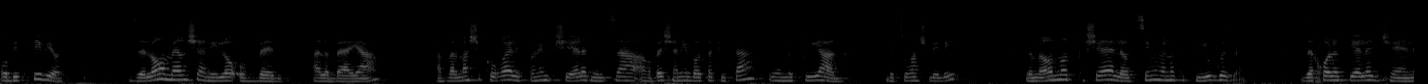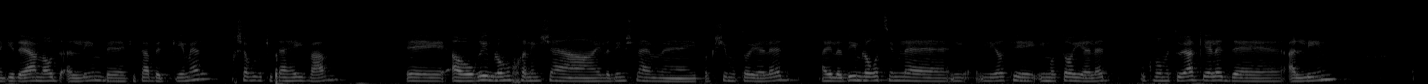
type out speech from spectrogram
אובייקטיביות. זה לא אומר שאני לא עובד על הבעיה, אבל מה שקורה לפעמים כשילד נמצא הרבה שנים באותה כיתה, הוא מתויג בצורה שלילית, ומאוד מאוד קשה להוציא ממנו את התיוג הזה. זה יכול להיות ילד שנגיד היה מאוד אלים בכיתה ב'-ג', עכשיו הוא בכיתה ה'-ו'. Uh, ההורים לא מוכנים שהילדים שלהם uh, ייפגשו עם אותו ילד, הילדים לא רוצים ל- להיות עם אותו ילד, הוא כבר מתויג כילד uh, אלים, uh,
